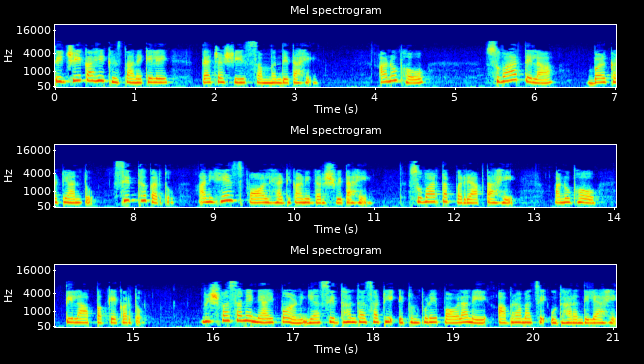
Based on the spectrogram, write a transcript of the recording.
ती जे काही ख्रिस्ताने केले त्याच्याशी संबंधित आहे. अनुभव सुवार्तेला बळकटी आणतो सिद्ध करतो आणि हेच पॉल ह्या ठिकाणी दर्शवित आहे. सुवार्ता पर्याप्त आहे. अनुभव तिला पक्के करतो. विश्वासाने न्यायपण या सिद्धांतासाठी इथून पुढे पौलाने आभ्रामाचे उदाहरण दिले आहे.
